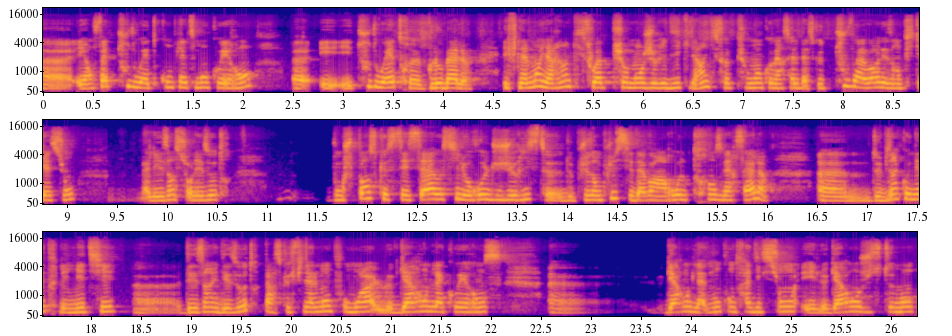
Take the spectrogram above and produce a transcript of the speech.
Euh, et en fait, tout doit être complètement cohérent euh, et, et, tout doit être global. Et finalement, il n'y a rien qui soit purement juridique, il n'y a rien qui soit purement commercial, parce que tout va avoir des implications bah, les uns sur les autres. Donc, je pense que c'est ça aussi le rôle du juriste de plus en plus, c'est d'avoir un rôle transversal de bien connaître les métiers des uns et des autres, parce que finalement, pour moi, le garant de la cohérence, le garant de la non-contradiction et le garant justement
